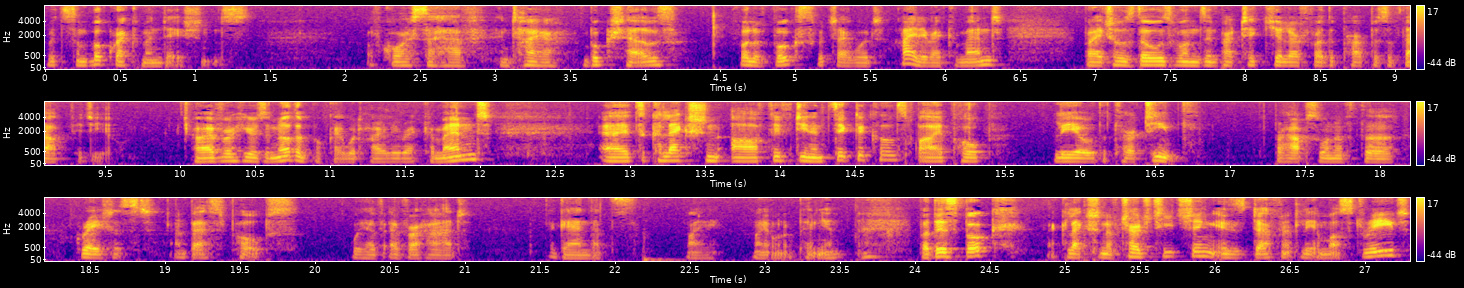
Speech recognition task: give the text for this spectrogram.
with some book recommendations. Of course, I have entire bookshelves full of books which I would highly recommend, but I chose those ones in particular for the purpose of that video. However, here's another book I would highly recommend. Uh, it's a collection of 15 encyclicals by Pope Leo XIII, perhaps one of the greatest and best popes we have ever had. Again, that's my, my own opinion. But this book, a collection of church teaching, is definitely a must read.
